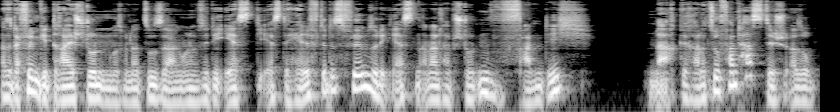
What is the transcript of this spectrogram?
also der Film geht drei Stunden, muss man dazu sagen. Und also die erste, die erste Hälfte des Films, so die ersten anderthalb Stunden, fand ich nach geradezu fantastisch. Also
